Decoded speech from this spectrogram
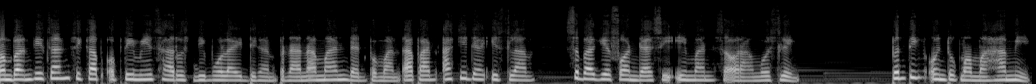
Membangkitkan sikap optimis harus dimulai dengan penanaman dan pemantapan akidah Islam sebagai fondasi iman seorang Muslim. Penting untuk memahami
